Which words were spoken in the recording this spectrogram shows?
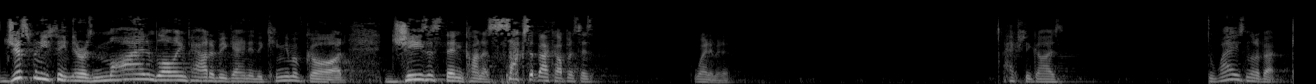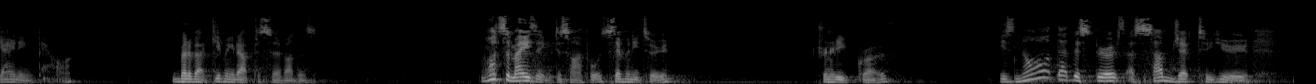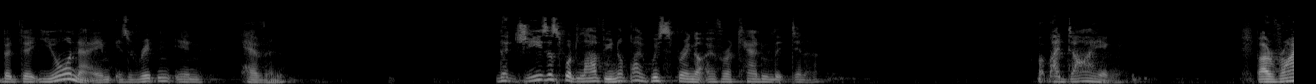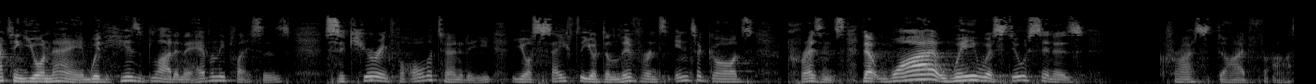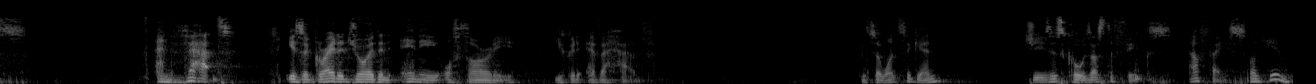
Just when you think there is mind blowing power to be gained in the kingdom of God, Jesus then kind of sucks it back up and says, Wait a minute. Actually, guys, the way is not about gaining power, but about giving it up to serve others. What's amazing, disciples, 72, Trinity Grove, is not that the spirits are subject to you, but that your name is written in heaven. That Jesus would love you not by whispering over a candlelit dinner, but by dying by writing your name with his blood in the heavenly places, securing for all eternity your safety, your deliverance into God's presence. That while we were still sinners, Christ died for us. And that is a greater joy than any authority you could ever have. And so once again, Jesus calls us to fix our face on him.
